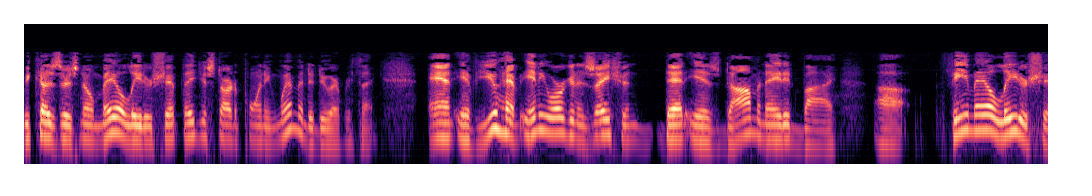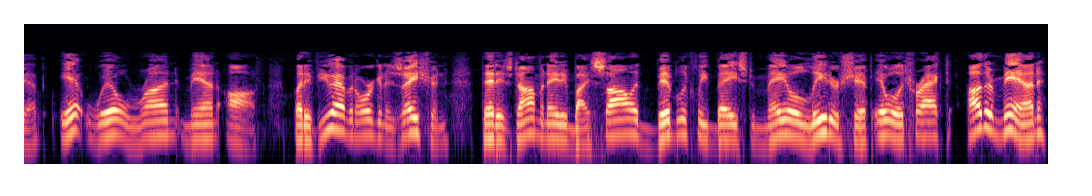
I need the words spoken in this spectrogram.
because there's no male leadership, they just start appointing women to do everything. And if you have any organization that is dominated by, uh, female leadership, it will run men off. But if you have an organization that is dominated by solid, biblically based male leadership, it will attract other men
